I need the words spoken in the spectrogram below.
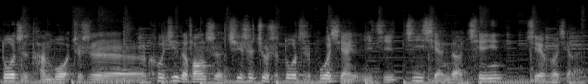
多指弹拨，就是扣击的方式，其实就是多指拨弦以及击弦的切音结合起来的。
